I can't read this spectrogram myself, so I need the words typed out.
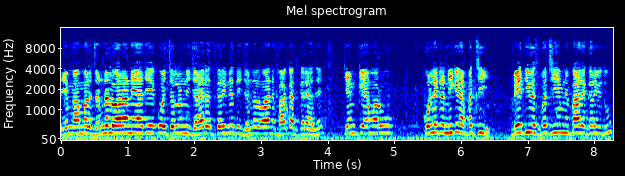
તેમાં અમારા જનરલ વાળાને આજે કોઈ ચલણની જાહેરાત કરી નથી. જનરલ વાળાને બાકાત કર્યા છે. કેમ કે અમારું કોલેટર નીકળ્યા પછી બે દિવસ પછી એમને બારે કર્યું હતું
